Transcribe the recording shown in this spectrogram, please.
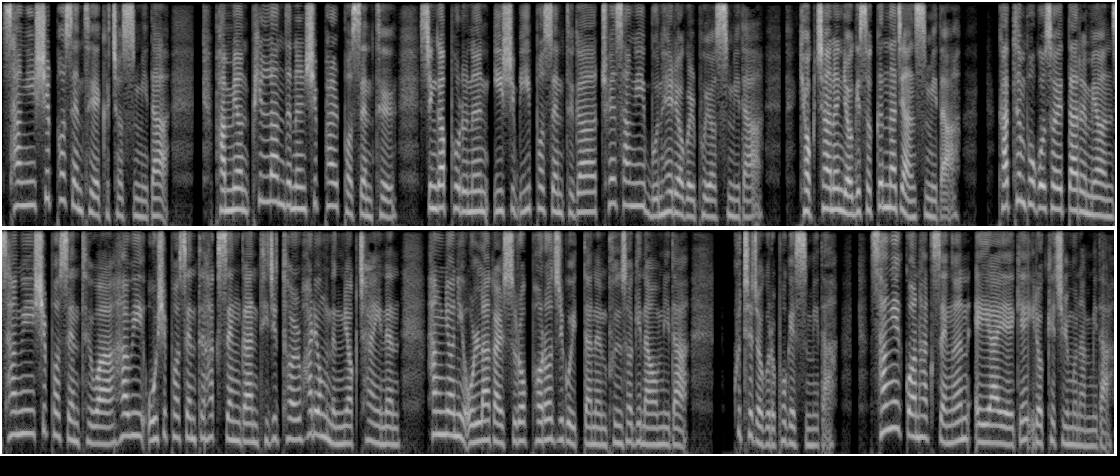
상위 10%에 그쳤습니다. 반면 핀란드는 18%, 싱가포르는 22%가 최상위 문해력을 보였습니다. 격차는 여기서 끝나지 않습니다. 같은 보고서에 따르면 상위 10%와 하위 50% 학생 간 디지털 활용 능력 차이는 학년이 올라갈수록 벌어지고 있다는 분석이 나옵니다. 구체적으로 보겠습니다. 상위권 학생은 AI에게 이렇게 질문합니다.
